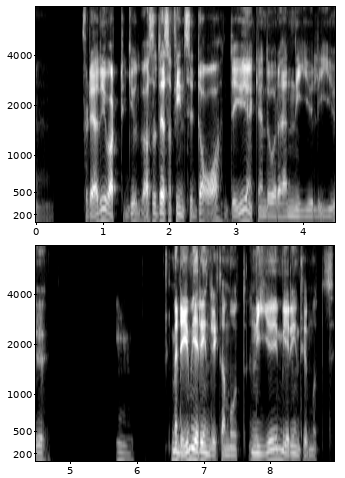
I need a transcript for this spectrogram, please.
Eh, för det hade ju varit guld. Alltså det som finns idag, det är ju egentligen då det här NIU, LIU. Mm. Men det är ju mer inriktat mot, NIU är ju mer inriktat mot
